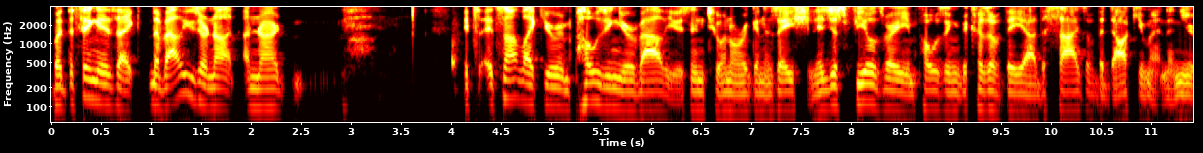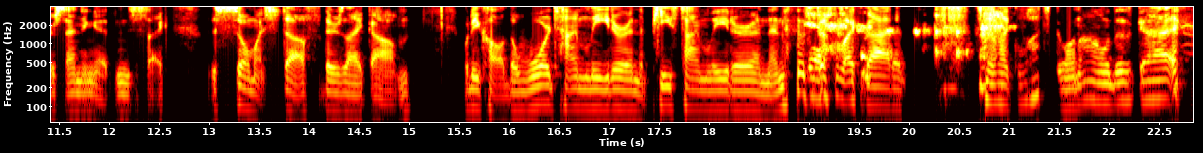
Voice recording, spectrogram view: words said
But the thing is like the values are not are not it's it's not like you're imposing your values into an organization. It just feels very imposing because of the uh, the size of the document, and you're sending it, and just like there's so much stuff. There's like um, what do you call it? The wartime leader and the peacetime leader, and then yeah. stuff like that. And you're like, what's going on with this guy?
